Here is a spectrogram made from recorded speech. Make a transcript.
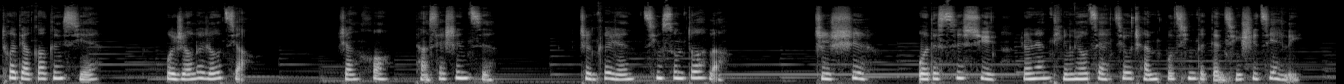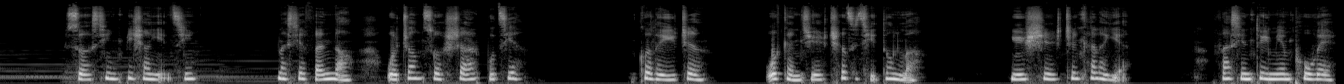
脱掉高跟鞋，我揉了揉脚，然后躺下身子，整个人轻松多了。只是我的思绪仍然停留在纠缠不清的感情世界里，索性闭上眼睛，那些烦恼我装作视而不见。过了一阵，我感觉车子启动了，于是睁开了眼。发现对面铺位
